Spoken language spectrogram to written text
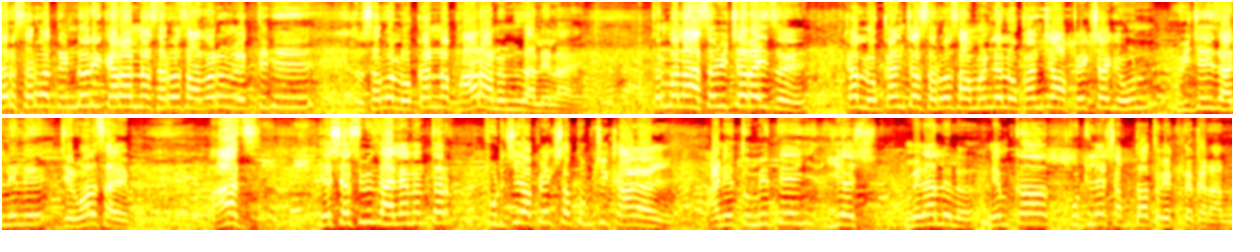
तर सर्व दिंडोरीकरांना सर्वसाधारण व्यक्ती की सर्व लोकांना फार आनंद झालेला आहे. तर मला असं विचारायचं आहे का लोकांच्या सर्वसामान्य लोकांच्या अपेक्षा घेऊन विजयी झालेले जिरवाळ साहेब आज यशस्वी झाल्यानंतर पुढची अपेक्षा तुमची काय आहे? आणि तुम्ही ते यश मिळालेलं नेमकं कुठल्या शब्दात व्यक्त कराल?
